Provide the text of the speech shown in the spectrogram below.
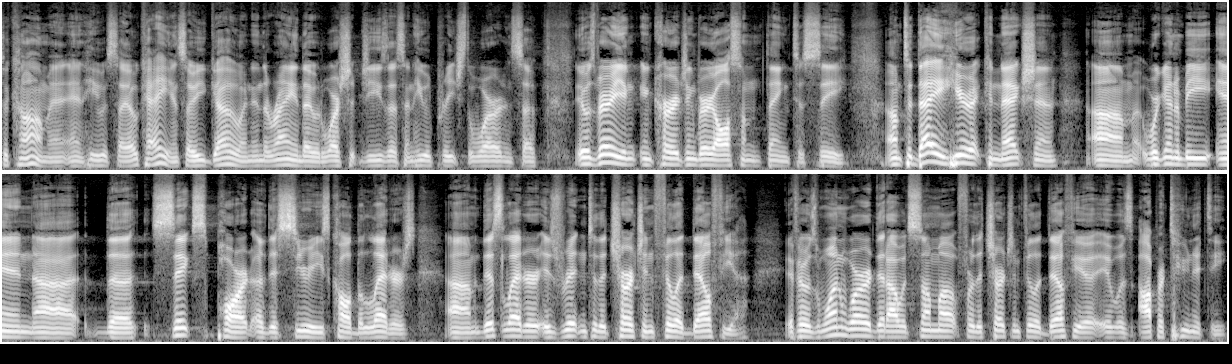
to come. And, and, he would say, okay. And so he'd go, and in the rain, they would worship Jesus, and he would preach the word. And so it was very encouraging, very awesome thing to see. Um, today, here at Connection, um, we're going to be in uh, the sixth part of this series called The Letters. Um, this letter is written to the church in Philadelphia if there was one word that I would sum up for the church in Philadelphia, it was opportunity.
